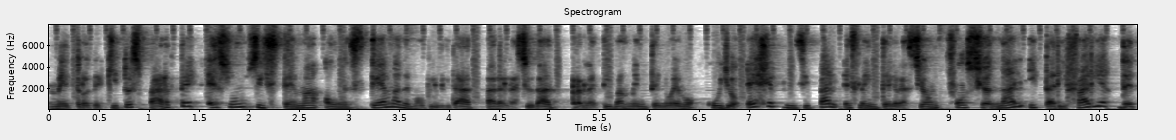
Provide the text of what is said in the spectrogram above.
Metro de Quito es parte es un sistema o un esquema de movilidad para la ciudad relativamente nuevo cuyo eje principal es la integración funcional y tarifaria de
